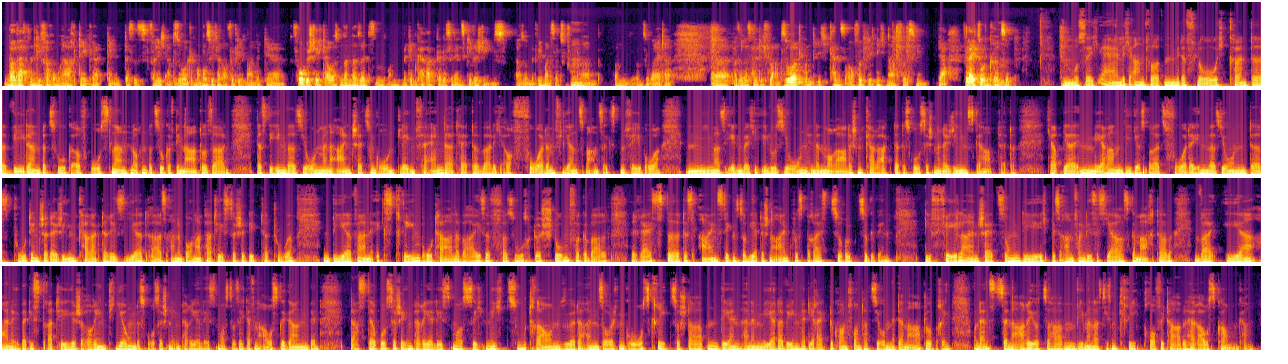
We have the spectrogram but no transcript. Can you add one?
über Waffenlieferung nachdenkt, denkt, das ist völlig absurd. Und man muss sich dann auch wirklich mal mit der Vorgeschichte auseinandersetzen und mit dem Charakter des Zelensky-Regimes, also mit wem man es da zu tun mhm. hat und, und so weiter. Äh, also das halte ich für absurd und ich kann es auch wirklich nicht nachvollziehen. Ja, vielleicht so in Kürze. Mhm muss ich ähnlich antworten mit der Flo. Ich könnte weder in Bezug auf Russland noch in Bezug auf die NATO sagen, dass die Invasion meine Einschätzung grundlegend verändert hätte, weil ich auch vor dem 24. Februar niemals irgendwelche Illusionen in den moralischen Charakter des russischen Regimes gehabt hätte. Ich habe ja in mehreren Videos bereits vor der Invasion das putinsche Regime charakterisiert als eine bonapartistische Diktatur, die auf eine extrem brutale Weise versucht, durch stumpfe Gewalt Reste des einstigen sowjetischen Einflussbereichs zurückzugewinnen. Die Fehleinschätzung, die ich bis Anfang dieses Jahres gemacht habe, war eher eine über die strategische Orientierung des russischen Imperialismus, dass ich davon ausgegangen bin, dass der russische Imperialismus sich nicht zutrauen würde, einen solchen Großkrieg zu starten, der in eine mehr oder weniger direkte Konfrontation mit der NATO bringt und ein Szenario zu haben, wie man aus diesem Krieg profitabel herauskommen kann.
